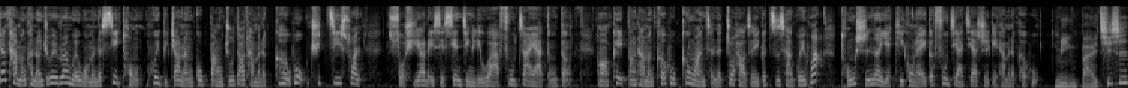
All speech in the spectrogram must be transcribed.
这样他们可能就会认为我们的系统会比较能够帮助到他们的客户去计算所需要的一些现金流啊、负债啊等等，哈、可以帮他们客户更完整的做好这一个资产规划，同时呢，也提供了一个附加价值给他们的客户。明白。其实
